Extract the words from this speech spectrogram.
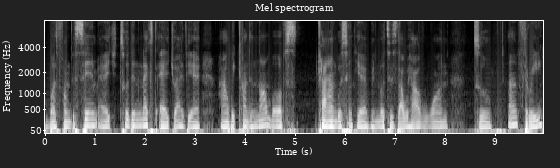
but from the same edge to the next edge right there. And we count the number of triangles in here. We notice that we have one two and three.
